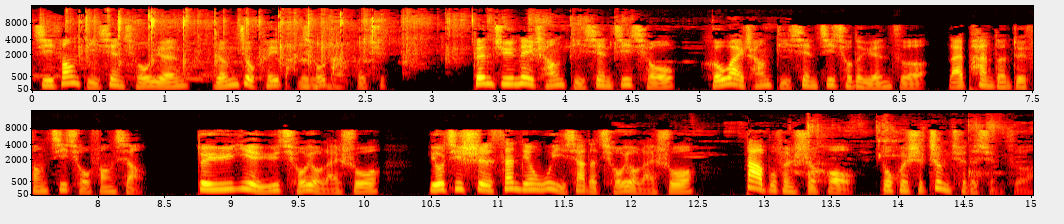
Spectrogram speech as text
己方底线球员仍旧可以把球打回去。根据内场底线击球和外场底线击球的原则来判断对方击球方向，对于业余球友来说，尤其是三点五以下的球友来说。大部分时候都会是正确的选择。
